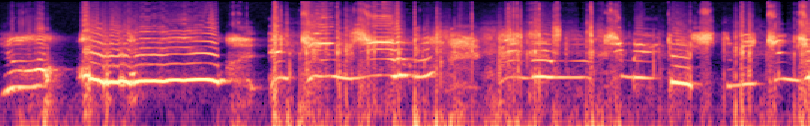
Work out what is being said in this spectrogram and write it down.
Ya aa! ikinci ya. Bir de ultimate açtım ikinci.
